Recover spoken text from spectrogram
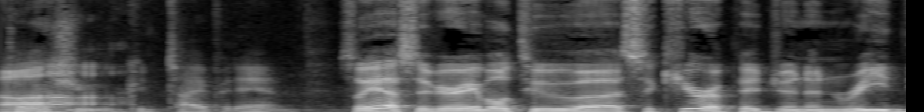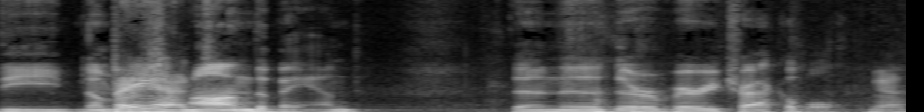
to which you Ah. could type it in. So yes, if you're able to uh, secure a pigeon and read the numbers Band. on the band, then uh, they're very trackable. Yeah.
